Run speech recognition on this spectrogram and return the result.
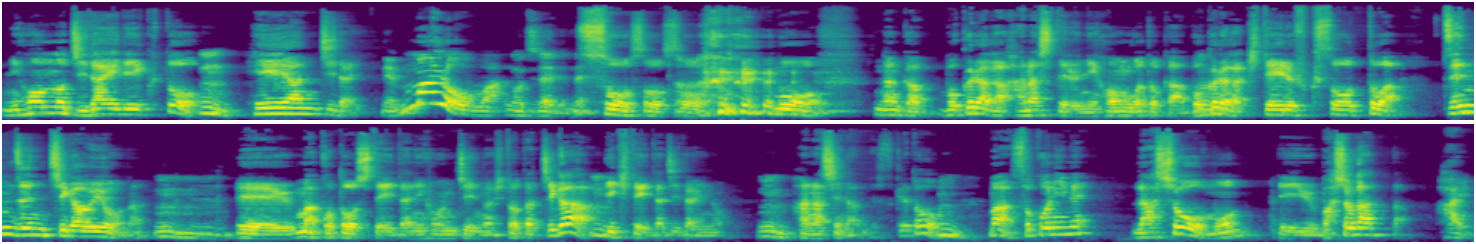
あ、日本の時代でいくと、うん。平安時代。ね、マロはの時代でね。そうそうそう。もう、なんか僕らが話してる日本語とか、僕らが着ている服装とは全然違うような、うんうんえーまあことをしていた日本人の人たちがうん生きていた時代の。話なんですけど、うん。まあそこにね、羅生門っていう場所があった。はい。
